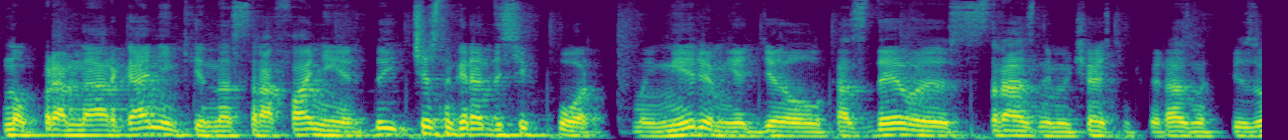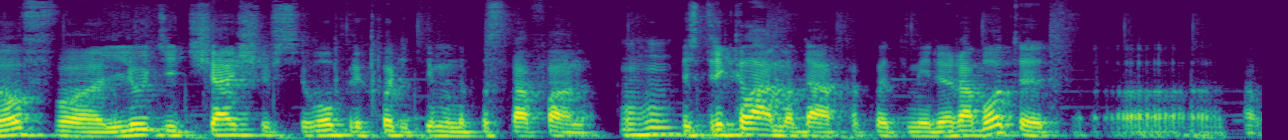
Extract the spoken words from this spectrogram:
ну, прям на органике, на сарафане, да, и, честно говоря, до сих пор мы меряем. Я делал каздевы с разными участниками разных квизов. Э, люди чаще всего приходят именно по сарафану. Угу. То есть реклама, да, в какой-то мере работает, э, там,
